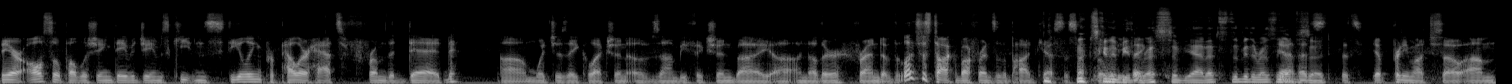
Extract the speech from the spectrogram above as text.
They are also publishing David James Keaton's Stealing Propeller Hats from the Dead, um, which is a collection of zombie fiction by uh, another friend of the. Let's just talk about friends of the podcast. This episode. that's going to be the rest of yeah. That's to be the rest of yeah, the episode. That's, that's yep, pretty much. So um,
